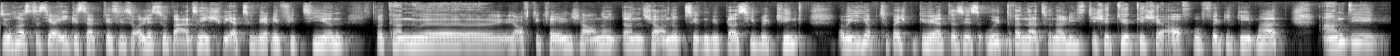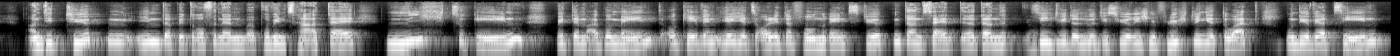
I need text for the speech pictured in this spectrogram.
du hast das ja eh gesagt, das ist alles so wahnsinnig schwer zu verifizieren. Man kann nur äh, auf die Quellen schauen und dann schauen, ob es irgendwie plausibel klingt. Aber ich habe zum Beispiel gehört, dass es ultranationalistische türkische Aufrufe gegeben hat an die an die Türken in der betroffenen Provinz Hatay nicht zu gehen mit dem Argument, okay, wenn ihr jetzt alle davonrennt, Türken, dann, seid, äh, dann ja. sind wieder nur die syrischen Flüchtlinge dort und ihr werdet sehen,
